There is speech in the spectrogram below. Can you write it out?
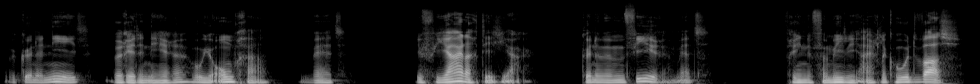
We kunnen niet beredeneren hoe je omgaat met je verjaardag dit jaar. Kunnen we hem vieren met vrienden, familie, eigenlijk hoe het was.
